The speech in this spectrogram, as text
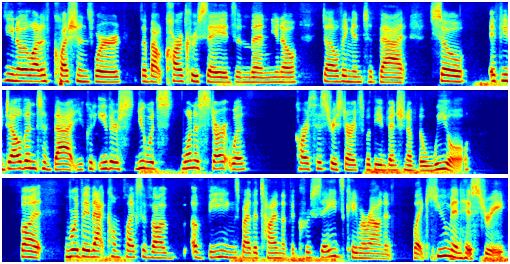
you know a lot of questions were about car crusades and then you know delving into that. So if you delve into that, you could either you would want to start with cars history starts with the invention of the wheel, but were they that complex of uh, of beings by the time that the Crusades came around and like human history?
